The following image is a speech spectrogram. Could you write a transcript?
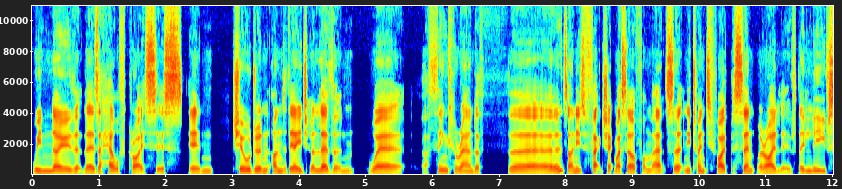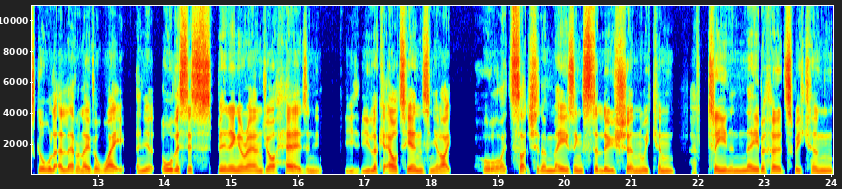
We know that there's a health crisis in children under the age of 11, where I think around a third, I need to fact check myself on that, certainly 25% where I live, they leave school at 11 overweight. And yet all this is spinning around your head, and you, you look at LTNs and you're like, oh, it's such an amazing solution. We can have cleaner neighborhoods. We can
